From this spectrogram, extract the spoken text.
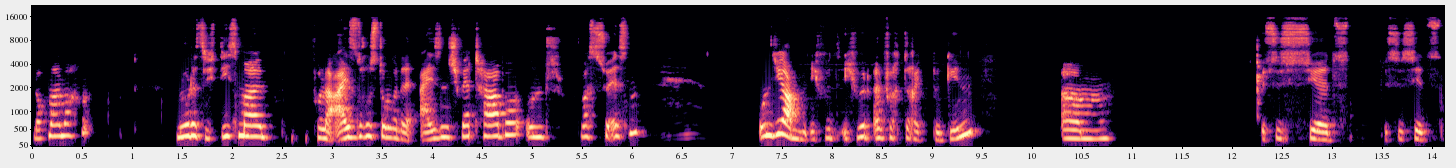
nochmal machen. Nur, dass ich diesmal volle Eisenrüstung oder Eisenschwert habe und was zu essen. Und ja, ich würde ich würd einfach direkt beginnen. Ähm, es ist jetzt, es ist jetzt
